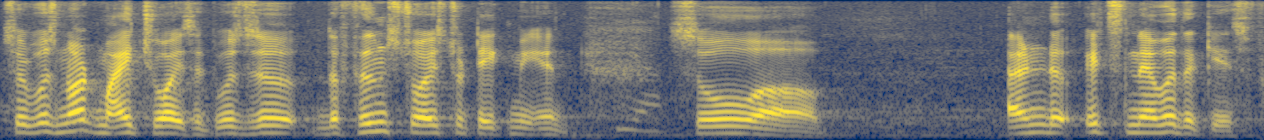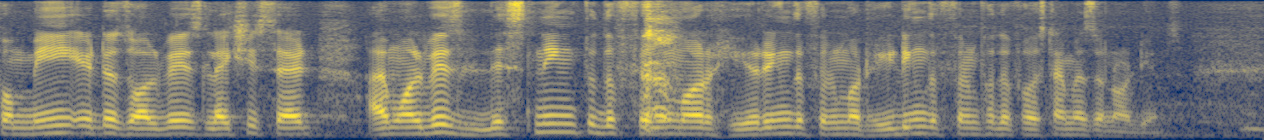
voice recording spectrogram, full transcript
So it was not my choice. It was the, film's choice to take me in. So uh, and it's never the case. For me it is always like she said i'm always listening to the film or hearing the film or reading the film for the first time as an audience. Hmm.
